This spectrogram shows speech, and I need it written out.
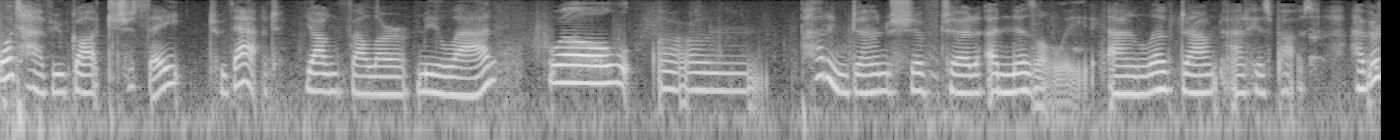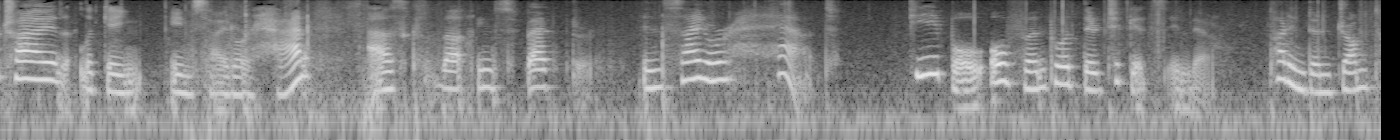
What have you got to say to that, young feller, me lad? Well, um, Paddington shifted uneasily and looked down at his paws. Have you tried looking inside your hat? asked the inspector. Inside your hat? People often put their tickets in there. Paddington jumped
